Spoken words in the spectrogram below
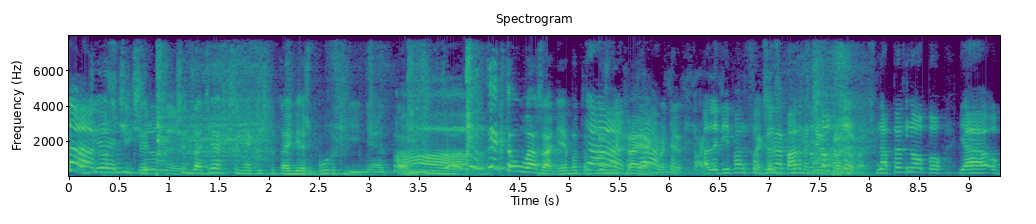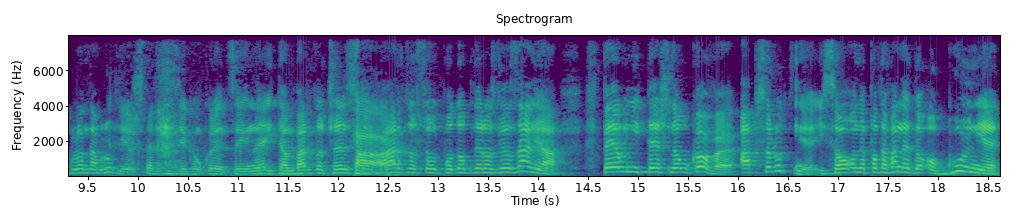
Tak, dla dzieci, oczywiście, czy, rozumiem. czy dla dziewczyn jakieś tutaj, wiesz, burki, nie, to, A. to, to, jak to uważa, nie, bo to w różnych krajach tak, będzie, tak. tak. Ale wie pan co, Także to jest nad tym bardzo będziemy dobrze. pracować. Na pewno, bo ja oglądam również telewizje konkurencyjne i tam bardzo często Tak. bardzo są podobne rozwiązania. W pełni też naukowe, absolutnie. I są one podawane do ogólnie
